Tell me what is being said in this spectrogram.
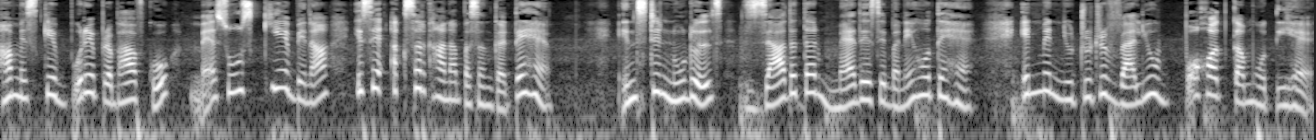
हम इसके बुरे प्रभाव को महसूस किए बिना इसे अक्सर खाना पसंद करते हैं। इंस्टेंट नूडल्स ज़्यादातर मैदे से बने होते हैं। इनमें न्यूट्रिटिव वैल्यू बहुत कम होती है।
